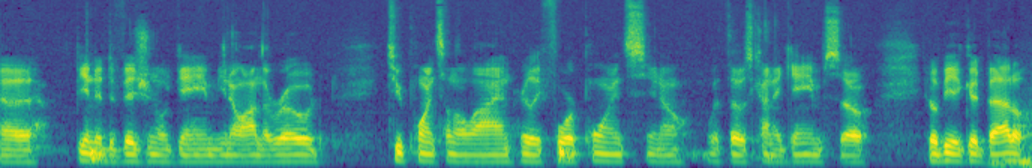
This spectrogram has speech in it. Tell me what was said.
a being a divisional game, you know, on the road, two points on the line, really four points, you know, with those kind of games. So it'll be a good battle.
